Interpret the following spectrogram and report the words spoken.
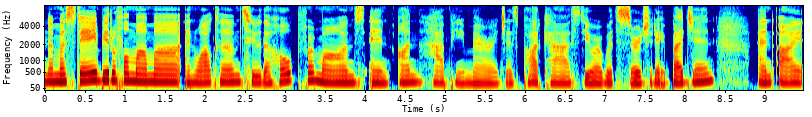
Namaste, beautiful mama, and welcome to the Hope for Moms in Unhappy Marriages podcast. You are with Surjade Budgeon, and I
